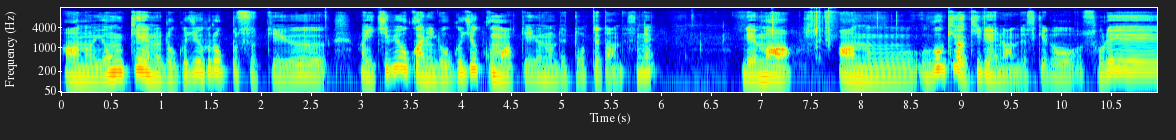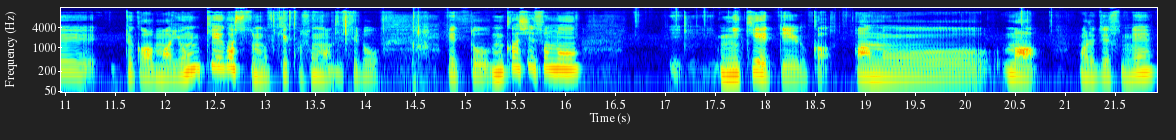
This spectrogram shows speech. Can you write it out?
あの 4K の60フロップスっていう、まあ、1秒間に60コマっていうので撮ってたんですね。で、まあ、あのー、動きは綺麗なんですけど、それ、てか、まあ 4K 画質も結構そうなんですけど、えっと、昔その、2K っていうか、あのー、まあ、あれですね。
